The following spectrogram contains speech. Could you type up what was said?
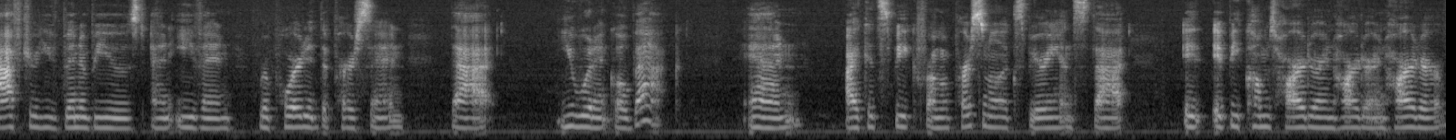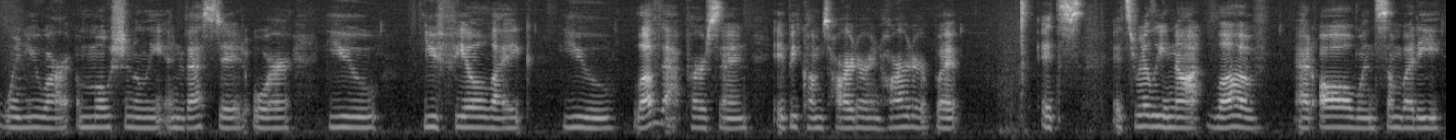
after you've been abused and even reported the person, that you wouldn't go back. And I could speak from a personal experience that it, it becomes harder and harder and harder when you are emotionally invested or you you feel like you love that person it becomes harder and harder but it's it's really not love at all when somebody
